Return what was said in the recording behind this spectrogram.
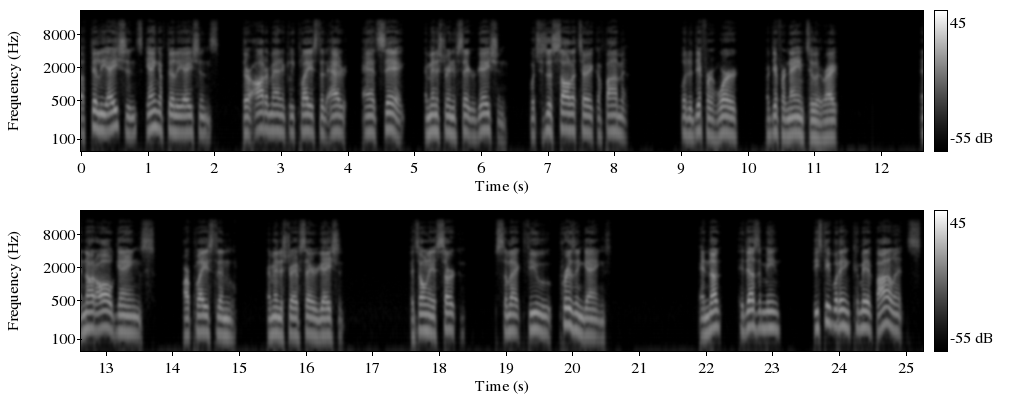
affiliations, gang affiliations, they're automatically placed at ad, ADSEG, administrative segregation, which is a solitary confinement with a different word or different name to it, right? And not all gangs are placed in administrative segregation. It's only a certain select few prison gangs. And it doesn't mean these people didn't commit violence.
